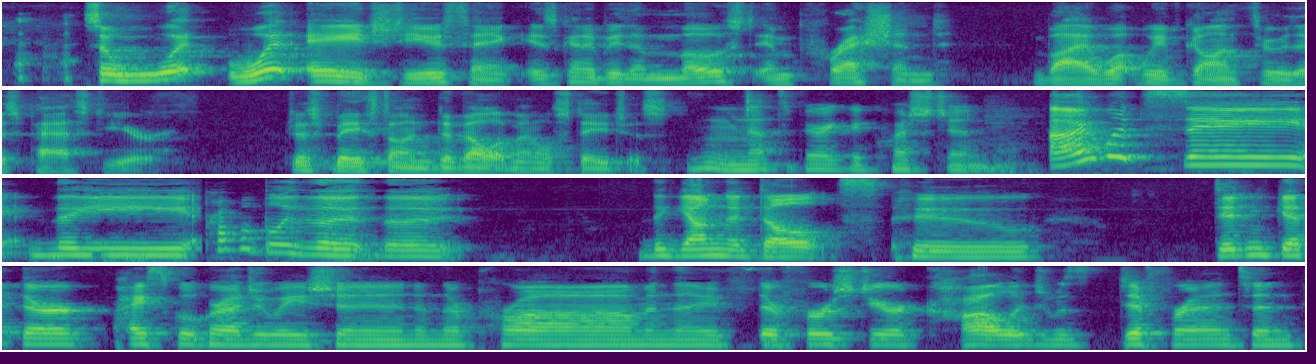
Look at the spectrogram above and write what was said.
so what what age do you think is going to be the most impressioned by what we've gone through this past year? just based on developmental stages? Hmm, that's a very good question. I would say the probably the the the young adults who didn't get their high school graduation and their prom and they, their first year of college was different and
